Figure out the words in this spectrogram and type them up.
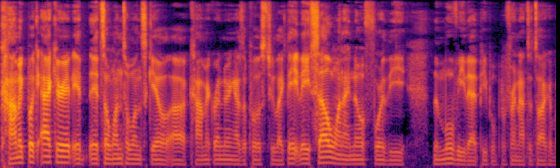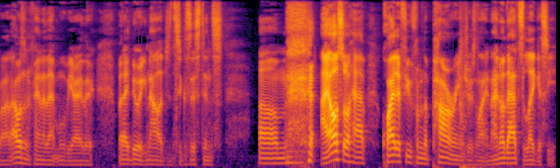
comic book accurate. It, it's a one to one scale uh, comic rendering as opposed to like they, they sell one I know for the the movie that people prefer not to talk about. I wasn't a fan of that movie either, but I do acknowledge its existence. Um, I also have quite a few from the Power Rangers line. I know that's Legacy,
